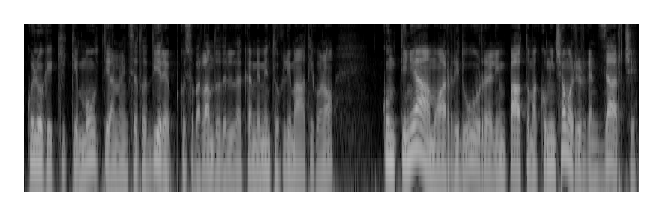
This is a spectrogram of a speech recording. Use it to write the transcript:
quello che, che, che, molti hanno iniziato a dire, questo parlando del cambiamento climatico, no? Continuiamo a ridurre l'impatto, ma cominciamo a riorganizzarci.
